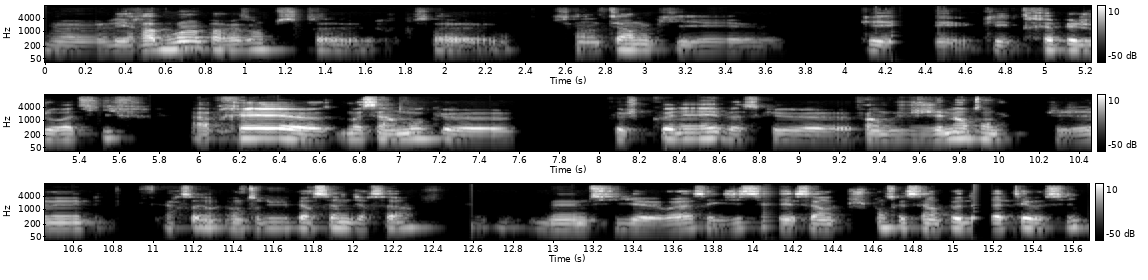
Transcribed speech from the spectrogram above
les rabouins, par exemple. c'est un terme qui est, très péjoratif. Après, euh, moi, c'est un mot que, je connais parce que, euh, enfin, j'ai jamais entendu. J'ai jamais personne, entendu personne dire ça, même si euh, voilà, ça existe. Je pense que c'est un peu daté aussi.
